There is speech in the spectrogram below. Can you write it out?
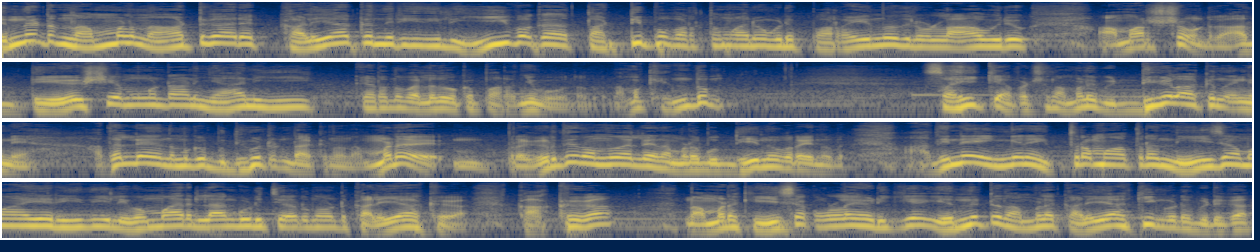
എന്നിട്ട് നമ്മൾ നാട്ടുകാരെ കളിയാക്കുന്ന രീതിയിൽ ഈ വക തട്ടിപ്പ് വർത്തമാനവും കൂടി പറയുന്നതിലുള്ള ആ ഒരു അമർഷമുണ്ട് ആ ദേഷ്യം കൊണ്ടാണ് ഞാൻ ഈ കിടന്ന് വല്ലതുമൊക്കെ പറഞ്ഞു പോകുന്നത്. നമുക്കെന്തും സഹിക്കാം. പക്ഷെ നമ്മളെ വിഡ്ഢികളാക്കുന്നത് എങ്ങനെയാണ് അതല്ലേ നമുക്ക് ബുദ്ധിമുട്ടുണ്ടാക്കുന്നത്. നമ്മുടെ പ്രകൃതി തന്നതല്ലേ നമ്മുടെ ബുദ്ധി എന്ന് പറയുന്നത്. അതിനെ ഇങ്ങനെ ഇത്രമാത്രം നീചമായ രീതിയിൽ ഇവന്മാരെല്ലാം കൂടി ചേർന്നുകൊണ്ട് കളിയാക്കുക കക്കുക നമ്മുടെ കീശ കൊള്ളയടിക്കുക എന്നിട്ട് നമ്മളെ കളിയാക്കിയും കൂടെ വിടുക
